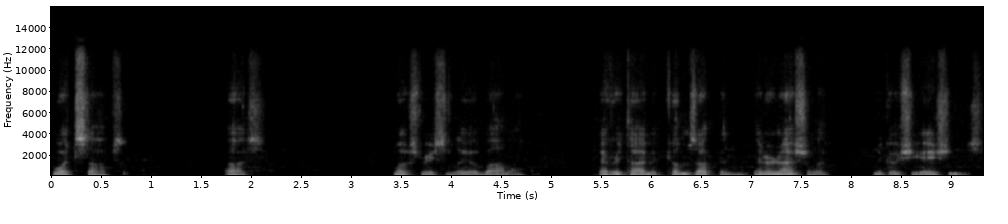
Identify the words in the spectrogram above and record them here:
What stops it? Us, most recently Obama. Every time it comes up in international negotiations,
